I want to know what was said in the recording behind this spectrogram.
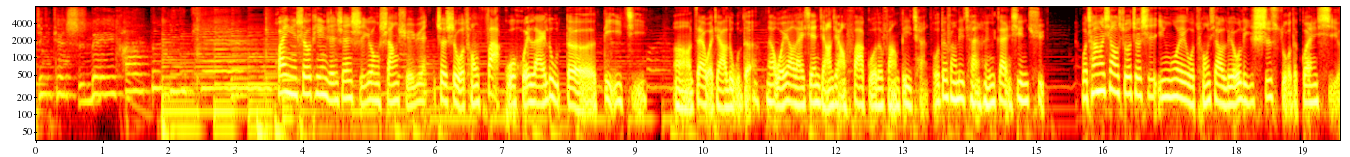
今天是美好的一天。欢迎收听人生实用商学院，这是我从法国回来录的第一集，嗯、在我家录的。那我要来先讲讲法国的房地产，我对房地产很感兴趣。我常常笑说，这是因为我从小流离失所的关系。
